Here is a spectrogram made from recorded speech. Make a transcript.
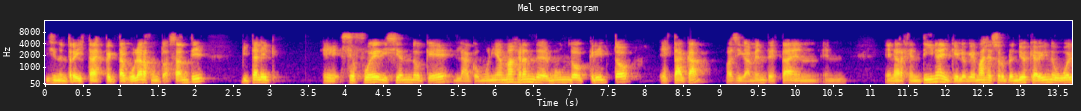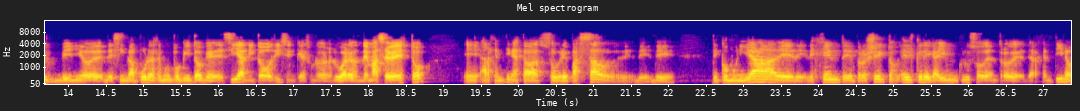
hizo una entrevista espectacular junto a Santi. Vitalik eh, se fue diciendo que la comunidad más grande del mundo cripto está acá, básicamente está en, Argentina y que lo que más le sorprendió es que habiendo venido de, Singapur hace muy poquito, que decían y todos dicen que es uno de los lugares donde más se ve esto, eh, Argentina estaba sobrepasado de, comunidad, de, gente, de proyectos. Él cree que hay incluso dentro de, Argentina,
